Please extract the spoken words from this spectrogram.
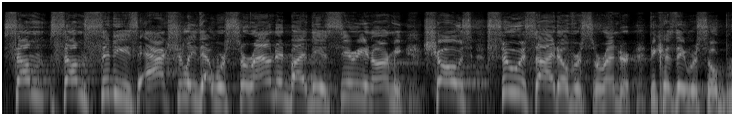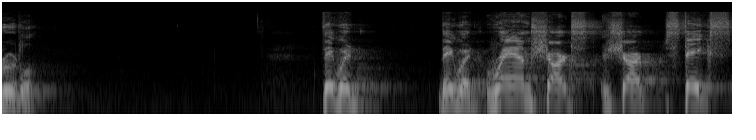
Some, some cities actually that were surrounded by the Assyrian army chose suicide over surrender because they were so brutal. They would, they would ram sharp, sharp stakes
